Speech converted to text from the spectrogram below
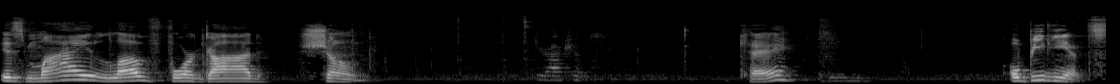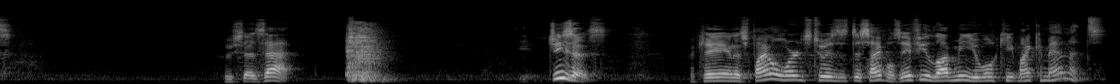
is my love for God shown? Your actions. Okay. Obedience. Who says that? Jesus. Okay, and his final words to his disciples If you love me, you will keep my commandments.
